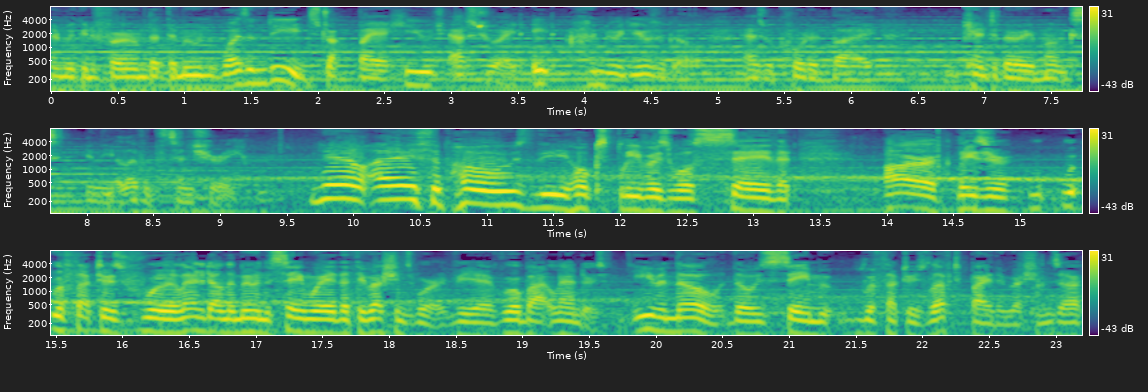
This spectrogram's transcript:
and we confirmed that the moon was indeed struck by a huge asteroid 800 years ago, as recorded by Canterbury monks in the 11th century. Now, I suppose the hoax believers will say that our laser reflectors were landed on the moon the same way that the Russians were, via robot landers, even though those same reflectors left by the Russians are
